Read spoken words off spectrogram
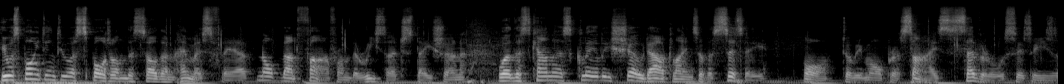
He was pointing to a spot on the southern hemisphere, not that far from the research station, where the scanners clearly showed outlines of a city, or, to be more precise, several cities,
